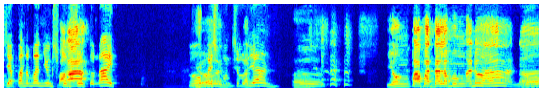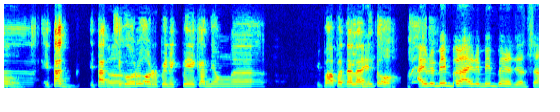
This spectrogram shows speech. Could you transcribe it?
Siya pa naman yung sponsor Baka- tonight. Oh, may Yun. sponsor Bak- yan. Oh. Oh. Yung papadala mong ano ha, na Oo. itag, itag Oo. siguro or pinikpikan yung ah, ipapadala Ay- nito. I remember, I remember dun sa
